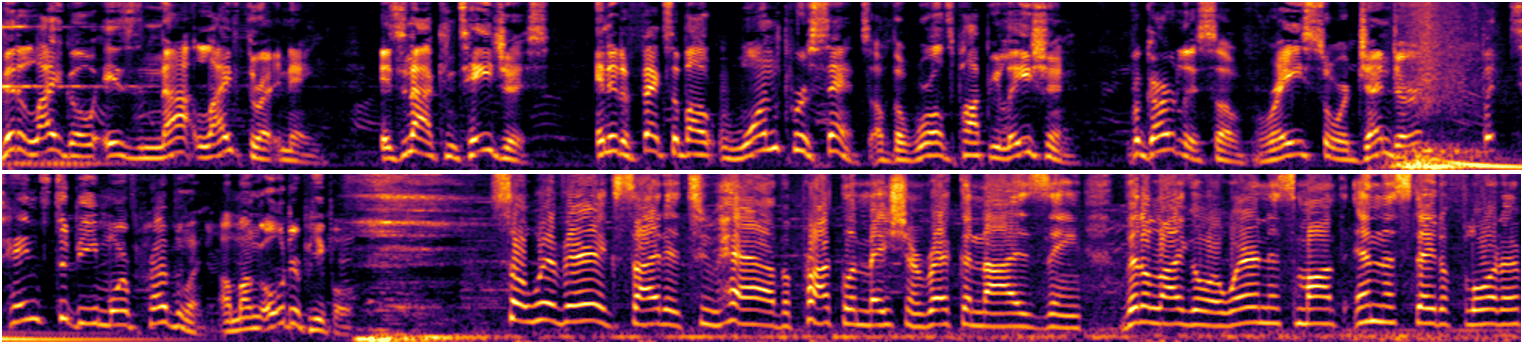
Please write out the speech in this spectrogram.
Vitiligo is not life-threatening, it's not contagious, and it affects about 1% of the world's population, regardless of race or gender, but tends to be more prevalent among older people. So we're very excited to have a proclamation recognizing Vitiligo Awareness Month in the state of Florida.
